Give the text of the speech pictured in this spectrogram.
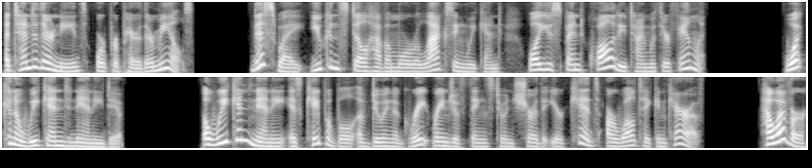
attend to their needs, or prepare their meals. This way, you can still have a more relaxing weekend while you spend quality time with your family. What can a weekend nanny do? A weekend nanny is capable of doing a great range of things to ensure that your kids are well taken care of. However,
